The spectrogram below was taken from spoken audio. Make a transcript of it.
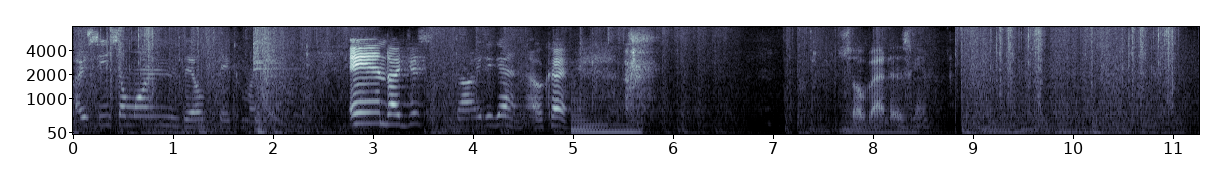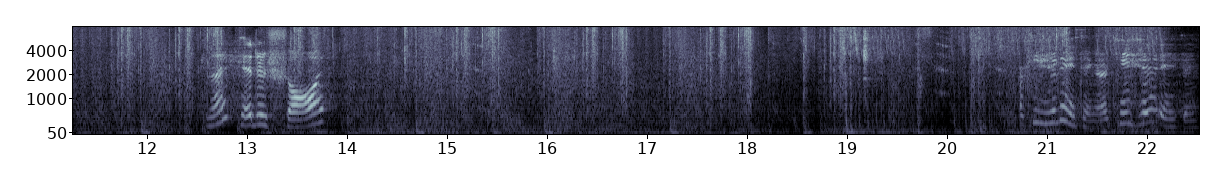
I see someone, they'll take my And I just died again. Okay. so bad at this game. Can I hit a shot? I can't hit anything. I can't hit anything.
